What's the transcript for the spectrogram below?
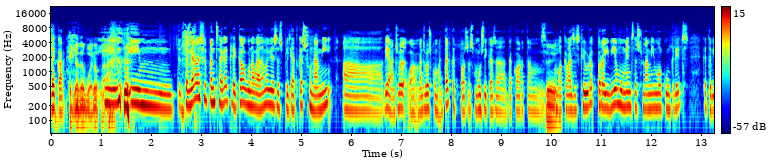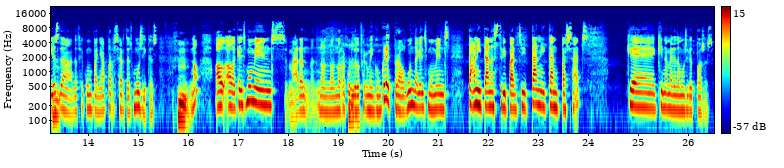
d'acord. Tecno del Bueno, clar. I, i mm, també m'has fet pensar que crec que alguna vegada m'havies explicat que Tsunami, eh, bé, abans, abans ho has comentat, que et poses músiques eh, d'acord amb, Sí. amb el que vas escriure, però hi havia moments de Tsunami molt concrets que t'havies Mm. de, de fer acompanyar per certes músiques, no? Al, a aquells moments, ara no, no, no recordo Mm. el fragment concret, però algun d'aquells moments tan i tan estripats i tan i tan passats, que, quina mena de música et poses?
